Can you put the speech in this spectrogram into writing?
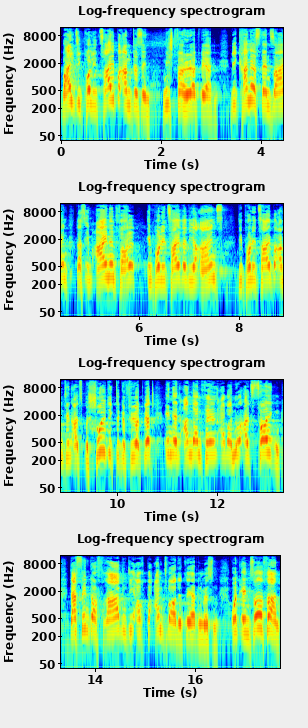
weil sie Polizeibeamte sind, nicht verhört werden? Wie kann es denn sein, dass im einen Fall im Polizeirevier 1 die Polizeibeamtin als Beschuldigte geführt wird, in den anderen Fällen aber nur als Zeugen? Das sind doch Fragen, die auch beantwortet werden müssen. Insofern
